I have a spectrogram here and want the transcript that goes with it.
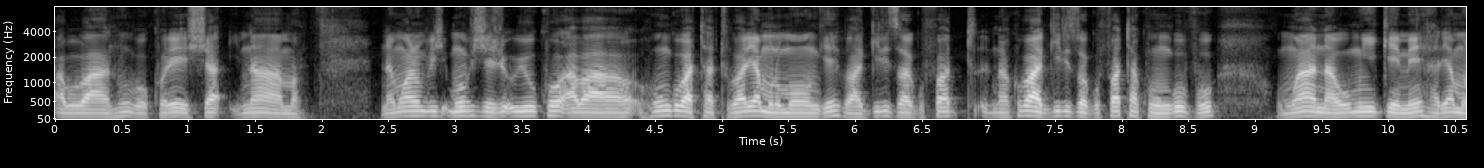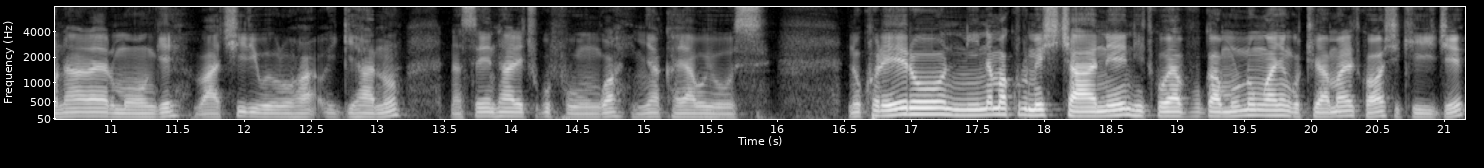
abo bantu bokoresha inama namwe mwumvishije yuko abahungu batatu bari mu rumonge bagiriza gufata nako bagirizwa gufata ku nguvu umwana w'umwigeme hariya mu ntara ya rumonge baciriwe igihano na sentare cyo gufungwa imyaka yabo yose nuko rero ni n'amakuru menshi cyane ntitwayavuga muri uno mwanya ngo tuyamare twabashikije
